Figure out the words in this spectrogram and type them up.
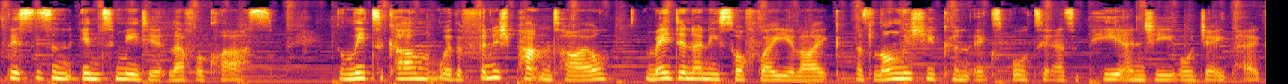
This is an intermediate level class, You'll need to come with a finished pattern tile, made in any software you like, as long as you can export it as a PNG or JPEG.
